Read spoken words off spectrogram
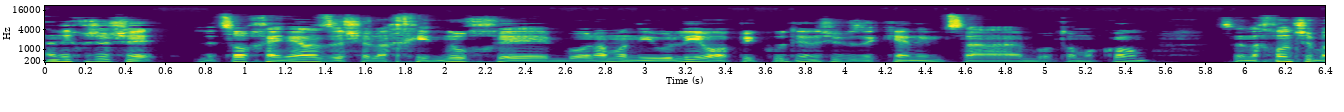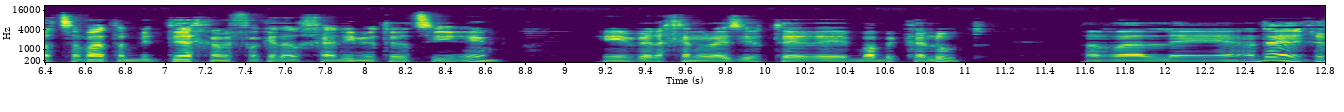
אני חושב שלצורך העניין הזה של החינוך אה, בעולם הניהולי או הפיקודי אני חושב שזה כן נמצא באותו מקום. זה נכון שבצבא אתה בדרך כלל מפקד על חיילים יותר צעירים ולכן אולי זה יותר אה, בא בקלות, אבל עדיין אני חושב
